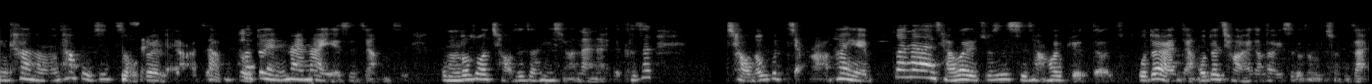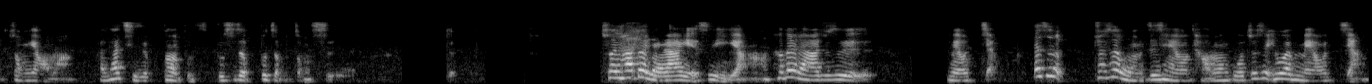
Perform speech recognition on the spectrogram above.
你看哦，他不是只有对蕾拉这样，他对奈奈也是这样子。我们都说巧是真心喜欢奈奈的，可是巧都不讲啊，他也所以奈奈才会就是时常会觉得，我对来讲，我对巧来讲到底是个什么存在，重要吗？还是他其实根本不不是这不怎么重视我？对，所以他对蕾拉也是一样啊，他对蕾拉就是没有讲，但是就是我们之前有讨论过，就是因为没有讲，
